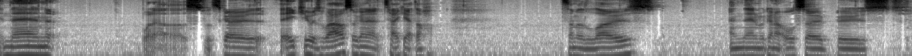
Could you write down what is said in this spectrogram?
And then what else? Let's go the EQ as well. So we're gonna take out the some of the lows, and then we're gonna also boost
